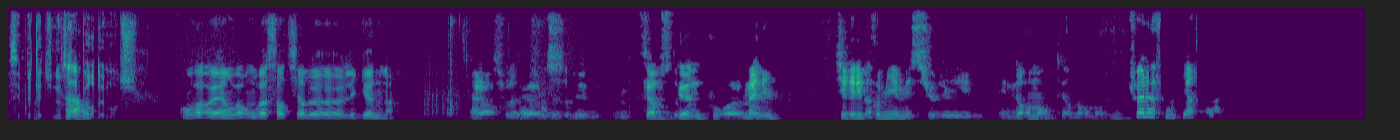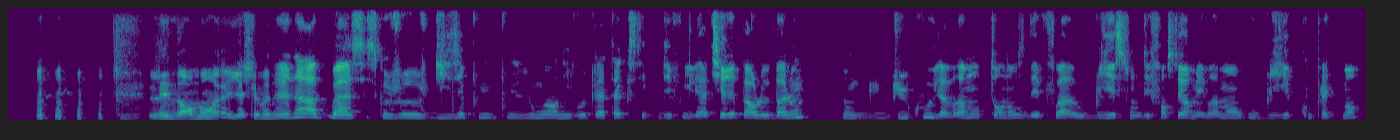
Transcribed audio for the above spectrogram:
c'est peut-être une autre ah. paire de manches. On va, ouais, on va, on va sortir le, les guns là. Alors, sur la défense. first gun pour Manu. Tirez les premiers, messieurs, les, les Normands. T'es en Normandie Je suis à la frontière, ça. les Normands, il y a que Manu. Euh, ah, bah, c'est ce que je, disais plus, plus ou moins au niveau de l'attaque, c'est qu'il est attiré par le ballon. Donc du, coup, il a vraiment tendance des fois à oublier son défenseur, mais vraiment oublier complètement,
